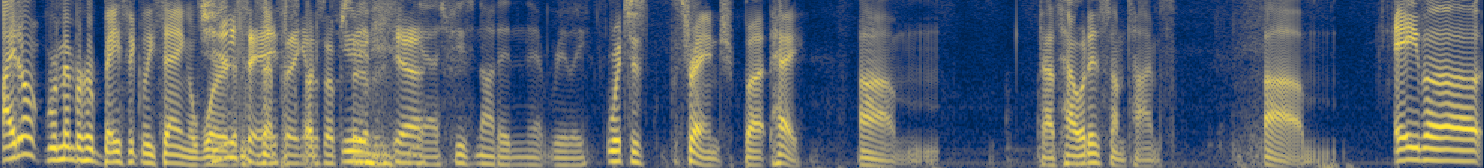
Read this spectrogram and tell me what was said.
I don't remember her basically saying a she word in didn't say this anything in this episode, episode. She- Yeah. she's not in it really. which is strange, but hey, um, that's how it is sometimes. Um, Ava,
